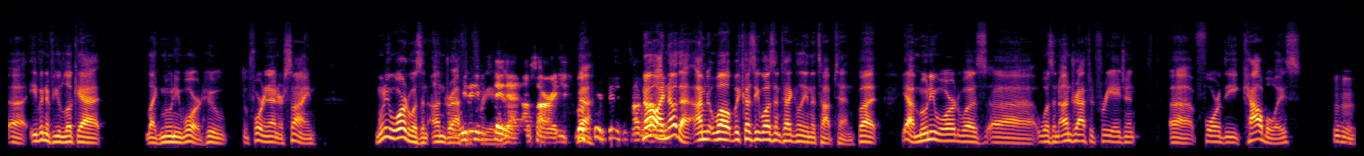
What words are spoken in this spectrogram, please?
uh, even if you look at like Mooney Ward, who the 49ers signed, Mooney Ward was an undrafted. we didn't even say that. I'm sorry. Yeah. We didn't talk No, I know that. I'm well because he wasn't technically in the top 10. But yeah, Mooney Ward was uh was an undrafted free agent uh for the Cowboys. Mhm.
